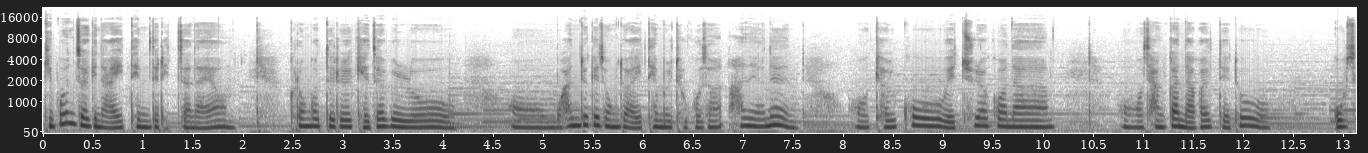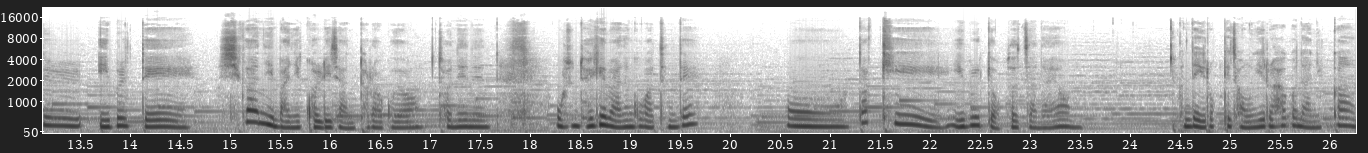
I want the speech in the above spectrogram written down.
기본적인 아이템들 있잖아요. 그런 것들을 계절별로 어, 뭐 한두 개 정도 아이템을 두고서 하면은 어, 결코 외출하거나 어, 잠깐 나갈 때도 옷을 입을 때 시간이 많이 걸리지 않더라고요. 전에는 옷은 되게 많은 것 같은데 어, 딱히 입을 게 없었잖아요. 근데 이렇게 정리를 하고 나니까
